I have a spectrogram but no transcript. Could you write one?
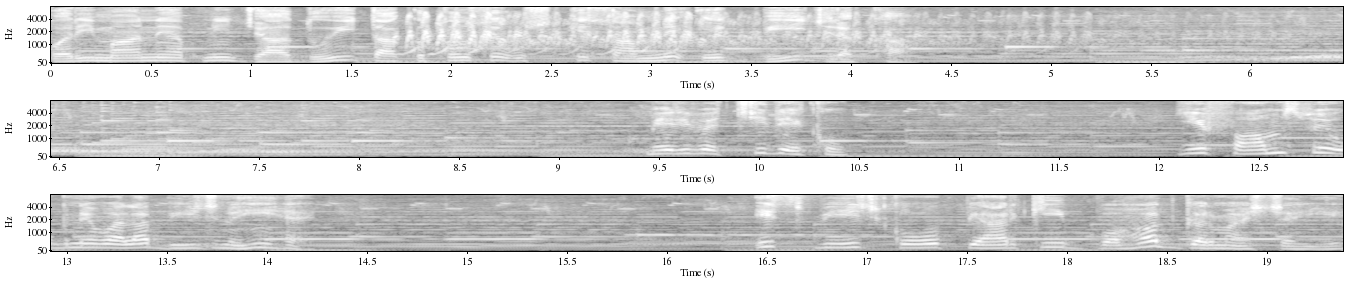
پری ماں نے اپنی جادوئی طاقتوں سے اس کے سامنے ایک بیج رکھا۔ میری بچی دیکھو۔ یہ فارمز پہ اگنے والا بیج نہیں ہے۔ اس بیج کو پیار کی بہت گرمائش چاہیے۔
